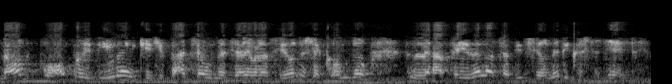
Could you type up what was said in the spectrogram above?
non può proibire che si faccia una celebrazione secondo la fede e la tradizione di questa gente.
